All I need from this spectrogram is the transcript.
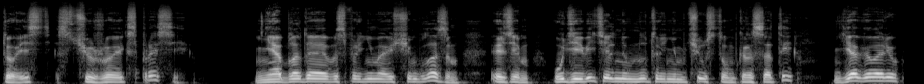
То есть с чужой экспрессии. Не обладая воспринимающим глазом, этим удивительным внутренним чувством красоты, я говорю,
